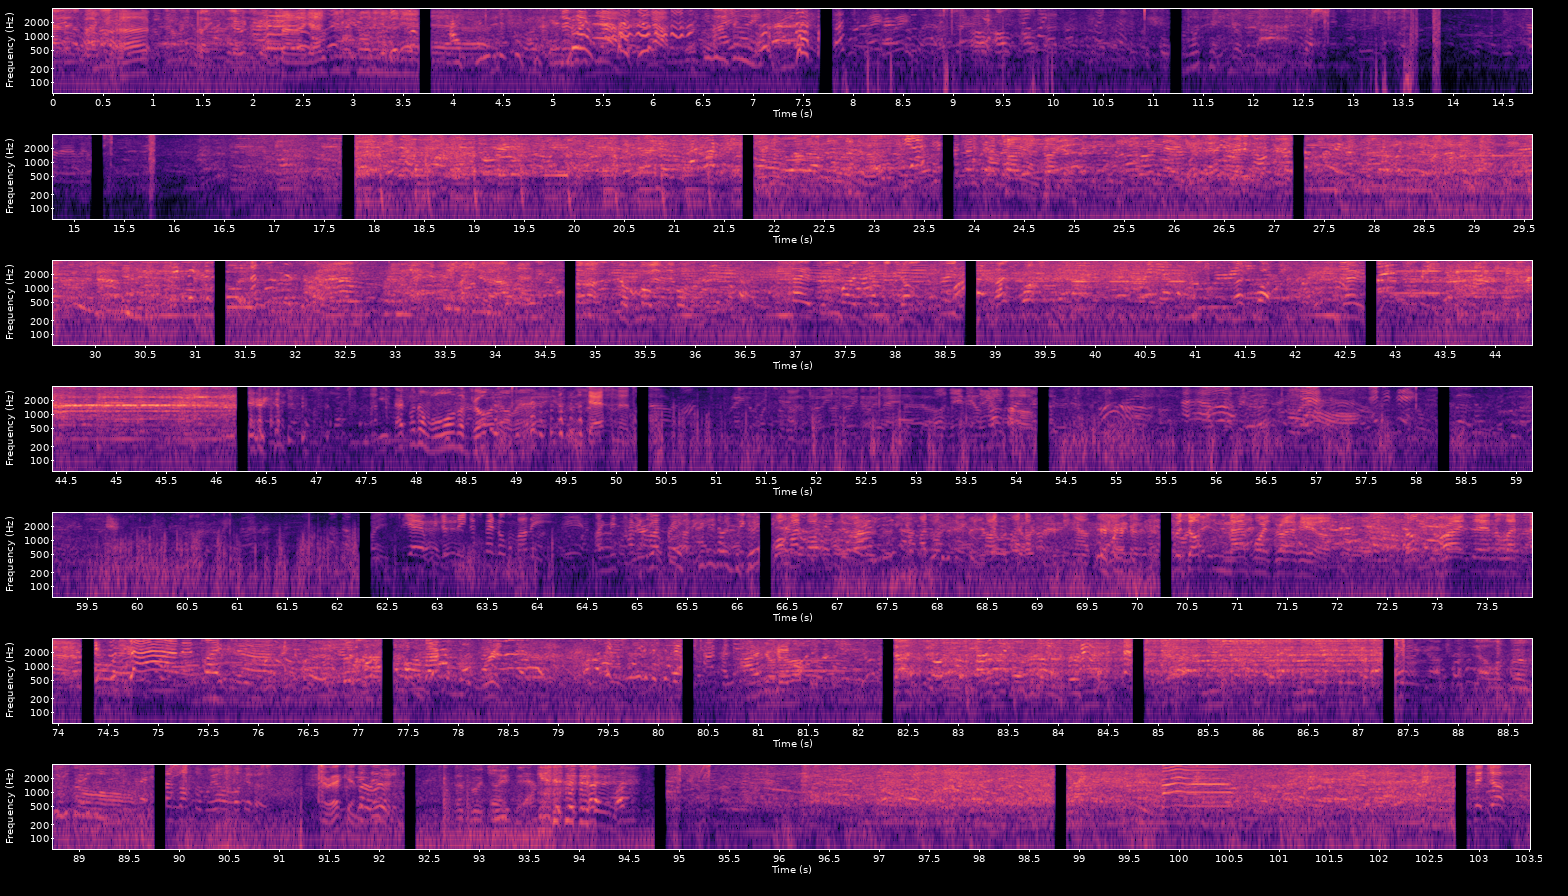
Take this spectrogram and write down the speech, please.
Uh, let's try that again. She's like, yeah, yeah. Nice watch. Nice watch. That's what the walls are built for, man. Definitely. Yeah, we just need to spend all the money. I miss having my free money. What my boss is doing, my boss is doing is like, like up to 15 hours. Reduction in man points right here. Right there in the left hand. It's a stand. It's like. Uh, Come back on the bridge. I reckon. That's what you think. Picture.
